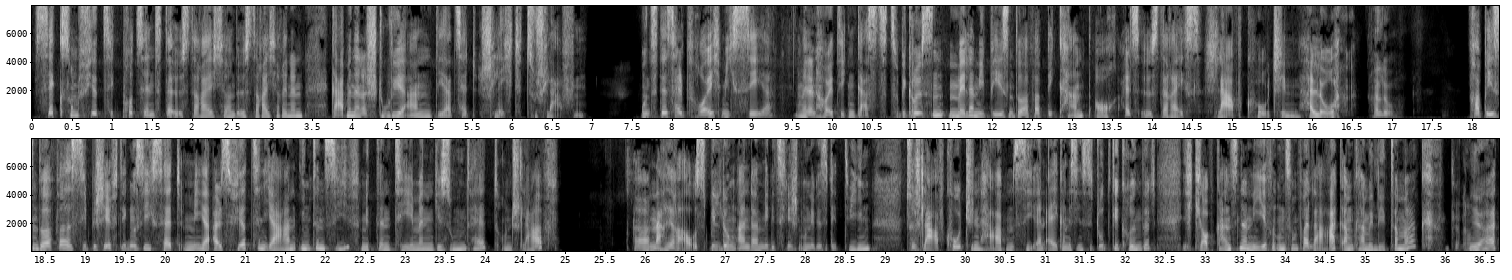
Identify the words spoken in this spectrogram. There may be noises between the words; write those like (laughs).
46 Prozent der Österreicher und Österreicherinnen gaben in einer Studie an, derzeit schlecht zu schlafen. Und deshalb freue ich mich sehr, meinen heutigen Gast zu begrüßen, Melanie Pesendorfer, bekannt auch als Österreichs Schlafcoachin. Hallo. Hallo. Frau Pesendorfer, Sie beschäftigen sich seit mehr als 14 Jahren intensiv mit den Themen Gesundheit und Schlaf. Äh, nach Ihrer Ausbildung an der Medizinischen Universität Wien zur Schlafcoachin haben Sie ein eigenes Institut gegründet. Ich glaube, ganz in der Nähe von unserem Verlag am Karmelitermarkt. Genau. Ja,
